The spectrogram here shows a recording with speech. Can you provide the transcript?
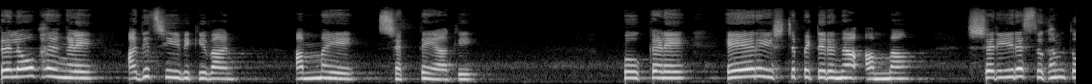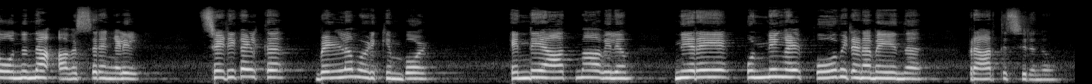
പ്രലോഭനങ്ങളെ അതിജീവിക്കുവാൻ അമ്മയെ ശക്തയാക്കി. പൂക്കളെ ഏറെ ഇഷ്ടപ്പെട്ടിരുന്ന അമ്മ ശരീരസുഖം തോന്നുന്ന അവസരങ്ങളിൽ ചെടികൾക്ക് വെള്ളമൊഴിക്കുമ്പോൾ എന്റെ ആത്മാവിലും നിറയെ പുണ്യങ്ങൾ പൂവിടണമേ എന്ന് പ്രാർത്ഥിച്ചിരുന്നു.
